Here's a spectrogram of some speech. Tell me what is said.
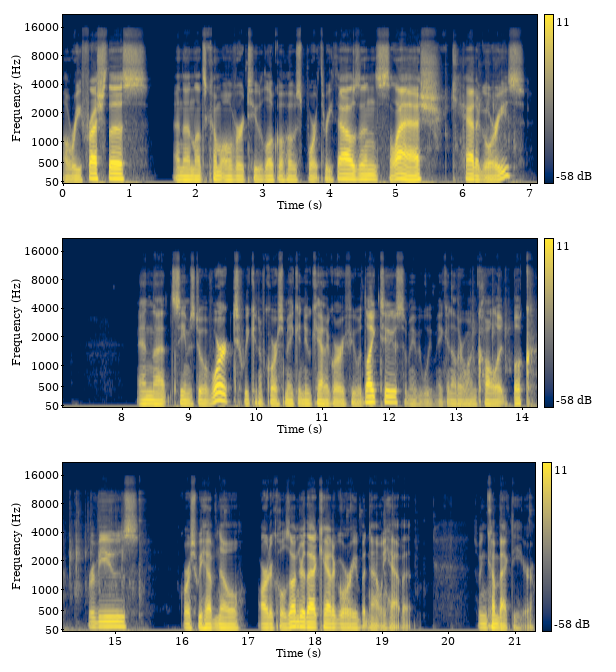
I'll refresh this. And then let's come over to localhost port 3000 slash categories. And that seems to have worked. We can, of course, make a new category if you would like to. So maybe we make another one, call it book reviews. Of course, we have no articles under that category, but now we have it. So we can come back to here.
